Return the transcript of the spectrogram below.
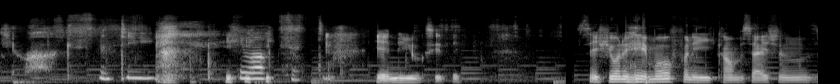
New York City. New York City. yeah, New York City. So if you want to hear more funny conversations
